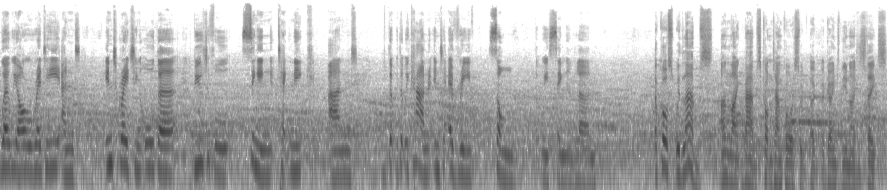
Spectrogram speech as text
where we are already and integrating all the beautiful singing technique and that, that we can into every song that we sing and learn. Of course, with LABBS, unlike BABS, Cotton Town Chorus are, are going to the United States.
